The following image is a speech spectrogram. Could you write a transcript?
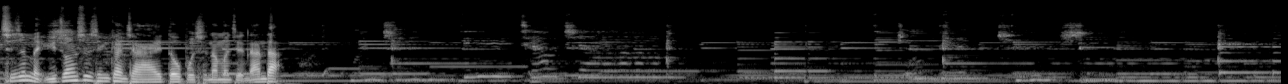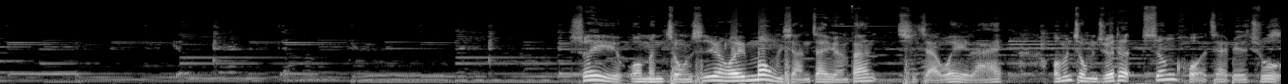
其实每一桩事情看起来都不是那么简单的。所以，我们总是认为梦想在远方，是在未来。我们总觉得生活在别处。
